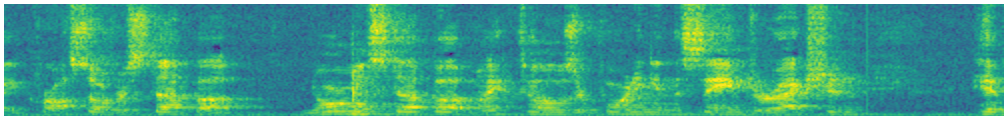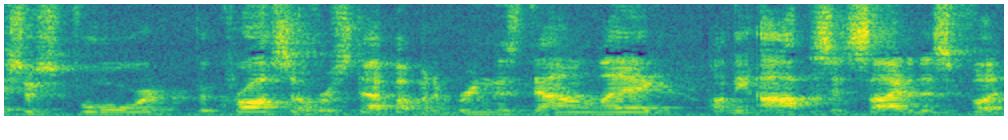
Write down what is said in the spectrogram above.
Okay, crossover step up. Normal step up, my toes are pointing in the same direction. Hips are forward. The crossover step up, I'm gonna bring this down leg on the opposite side of this foot.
